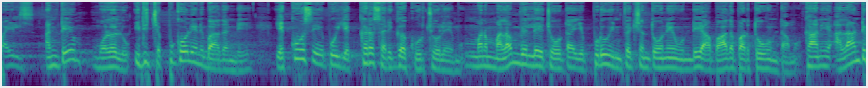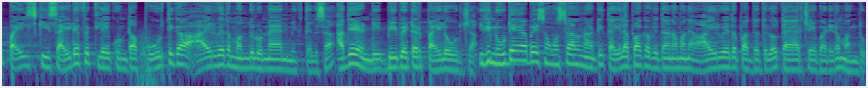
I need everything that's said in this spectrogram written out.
పైల్స్ అంటే మొలలు. ఇది చెప్పుకోలేని బాధండి. ఎక్కువసేపు ఎక్కడ సరిగ్గా కూర్చోలేము. మనం మలం వెళ్ళే చోట ఎప్పుడూ ఇన్ఫెక్షన్తోనే ఉండి ఆ బాధపడుతూ ఉంటాము. కానీ అలాంటి పైల్స్కి సైడ్ ఎఫెక్ట్ లేకుండా పూర్తిగా ఆయుర్వేద మందులు ఉన్నాయని మీకు తెలుసా? అదే అండి బీ బెటర్ పైలో ఊర్జ. ఇది నూట యాభై సంవత్సరాల నాటి తైలపాక విధానం అనే ఆయుర్వేద పద్ధతిలో తయారు చేయబడిన మందు.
